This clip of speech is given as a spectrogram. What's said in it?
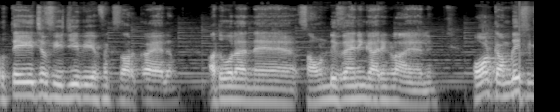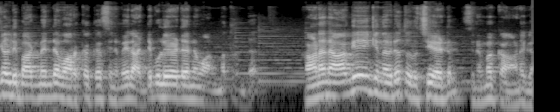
പ്രത്യേകിച്ച് C G V F X വർക്കായാലും അതുപോലെ തന്നെ സൗണ്ട് ഡിസൈനിങ് കാര്യങ്ങളായാലും ഓൾ കംപ്ലീറ്റ് ഫിസിക്കൽ ഡിപ്പാർട്ട്മെന്റിന്റെ വർക്കൊക്കെ സിനിമയിൽ അടിപൊളിയായിട്ട് തന്നെ വന്നിട്ടുണ്ട്. കാണാൻ ആഗ്രഹിക്കുന്നവർ തീർച്ചയായിട്ടും സിനിമ കാണുക.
